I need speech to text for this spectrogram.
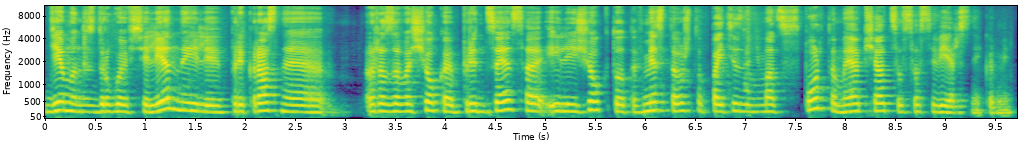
демон из другой вселенной или прекрасная розовощекая принцесса или еще кто-то, вместо того, чтобы пойти заниматься спортом и общаться со сверстниками.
